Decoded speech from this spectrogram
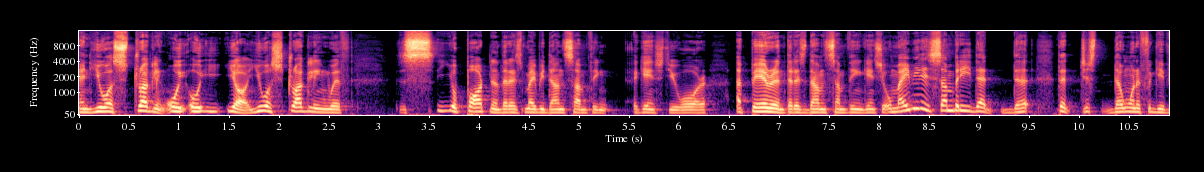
and you are struggling, or, or yeah, you are struggling with your partner that has maybe done something against you, or a parent that has done something against you, or maybe there's somebody that that, that just don't want to forgive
